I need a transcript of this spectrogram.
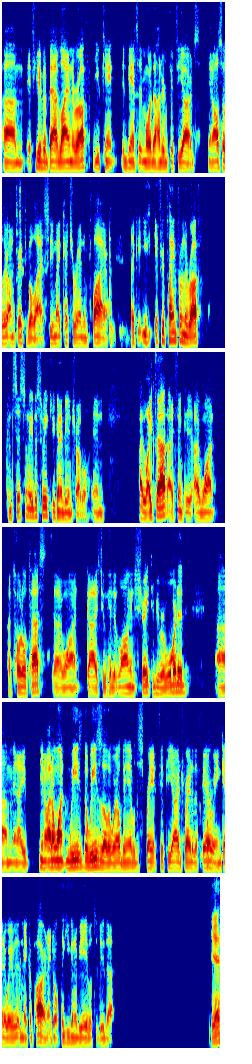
um, if you have a bad lie in the rough, you can't advance it more than 150 yards. And also, they're unpredictable lies, so you might catch a random flyer. Like you, if you're playing from the rough consistently this week, you're going to be in trouble. And I like that. I think I want a total test. I want guys who hit it long and straight to be rewarded. Um, and I you know, I don't want Weez, the weasels of the world being able to spray it 50 yards right of the fairway and get away with it and make a par. And I don't think you're going to be able to do that. Yeah,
